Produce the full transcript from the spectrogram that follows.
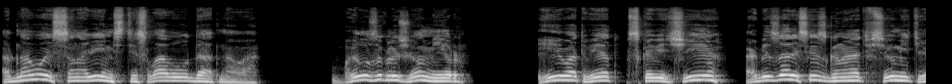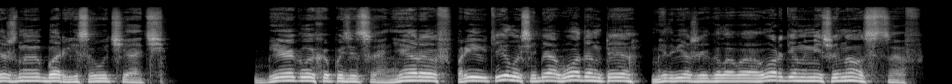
одного из сыновей Мстислава Удатного. Был заключен мир, и в ответ псковичи обязались изгнать всю мятежную Борисову чать. Беглых оппозиционеров приютил у себя в Оденпе медвежья голова орден меченосцев,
